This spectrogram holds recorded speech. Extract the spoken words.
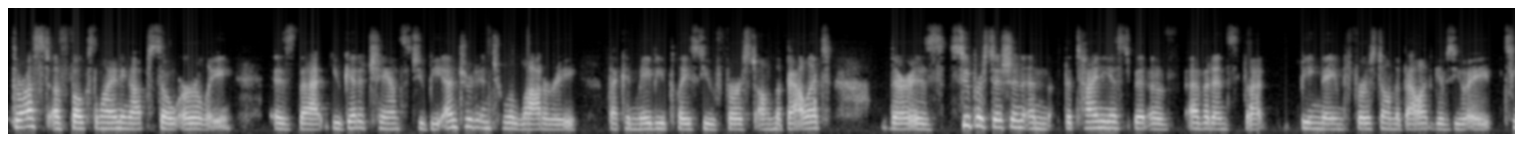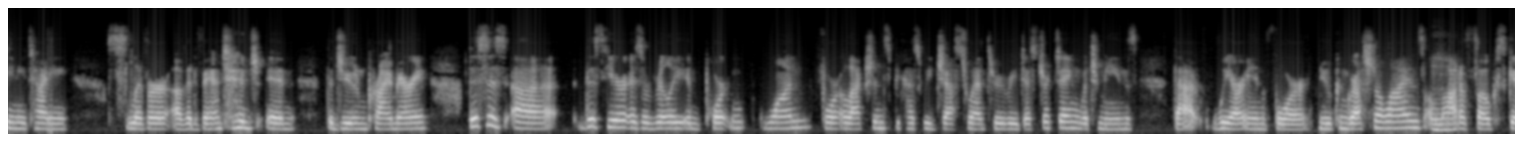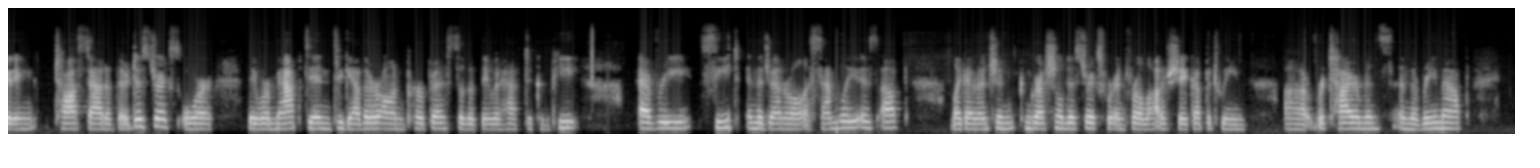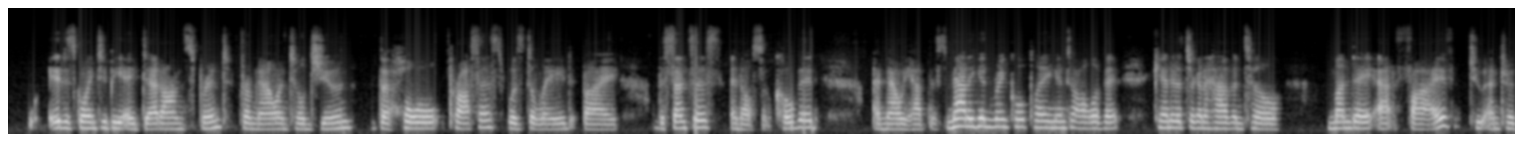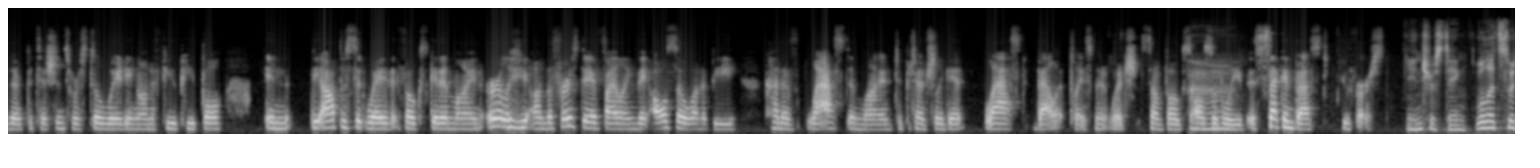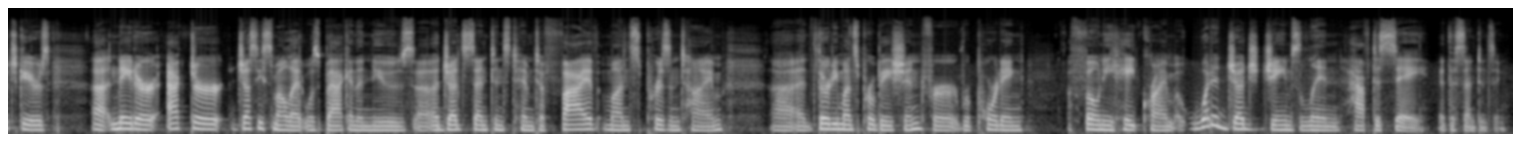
thrust of folks lining up so early is that you get a chance to be entered into a lottery that can maybe place you first on the ballot. There is superstition and the tiniest bit of evidence that being named first on the ballot gives you a teeny tiny sliver of advantage in the June primary. This is uh, this year is a really important one for elections because we just went through redistricting, which means that we are in for new congressional lines. A mm-hmm. lot of folks getting tossed out of their districts or they were mapped in together on purpose so that they would have to compete. Every seat in the General Assembly is up. Like I mentioned, congressional districts were in for a lot of shakeup between uh, retirements and the remap. It is going to be a dead on sprint from now until June. The whole process was delayed by the census and also COVID. And now we have this Madigan wrinkle playing into all of it. Candidates are going to have until Monday at 5 to enter their petitions. We're still waiting on a few people. In the opposite way that folks get in line early on the first day of filing, they also want to be kind of last in line to potentially get last ballot placement, which some folks also ah. believe is second best to first. Interesting. Well, let's switch gears. Uh, Nader, actor Jussie Smollett was back in the news. Uh, a judge sentenced him to five months prison time uh, and 30 months probation for reporting a phony hate crime. What did Judge James Linn have to say at the sentencing?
